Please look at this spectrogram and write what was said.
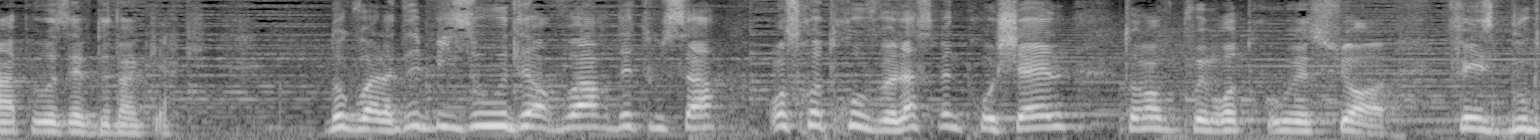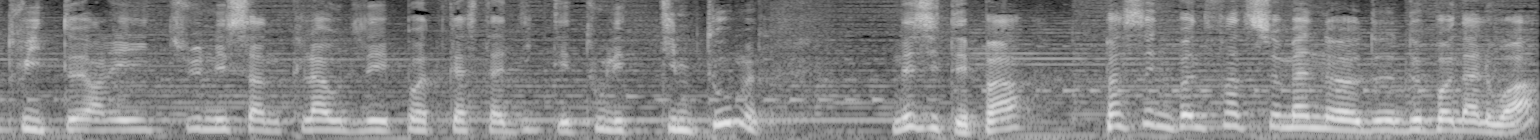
un peu aux F de Dunkerque. Donc voilà, des bisous, des au revoir, des tout ça. On se retrouve la semaine prochaine. Attendant, vous pouvez me retrouver sur Facebook, Twitter, les iTunes, les SoundCloud, les Podcast Addicts et tous les Team. N'hésitez pas. Passez une bonne fin de semaine de, de bonne aloi.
